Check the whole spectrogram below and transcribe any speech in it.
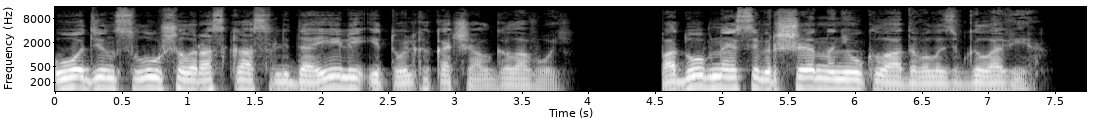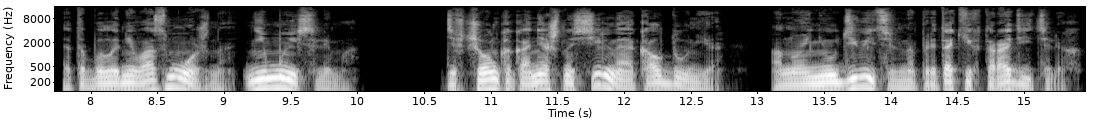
Один слушал рассказ Лидаэли и только качал головой. Подобное совершенно не укладывалось в голове. Это было невозможно, немыслимо. Девчонка, конечно, сильная колдунья. Оно и неудивительно при таких-то родителях.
